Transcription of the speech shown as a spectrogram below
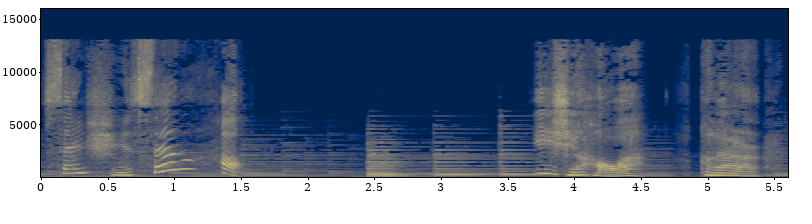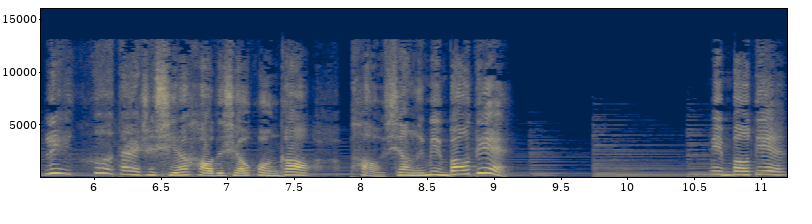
三十三号。”一写好啊，克莱尔立刻带着写好的小广告跑向了面包店。面包店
